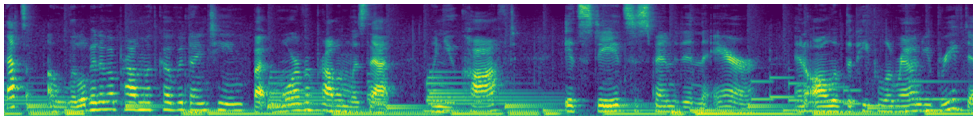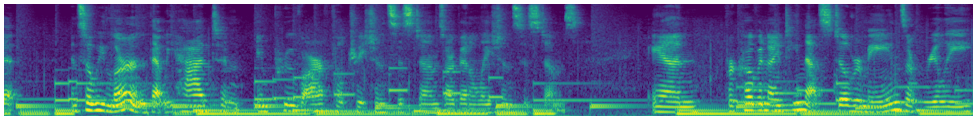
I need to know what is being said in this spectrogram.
That's a little bit of a problem with COVID 19, but more of a problem was that when you coughed, it stayed suspended in the air and all of the people around you breathed it. And so we learned that we had to improve our filtration systems, our ventilation systems. And for COVID 19, that still remains a really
